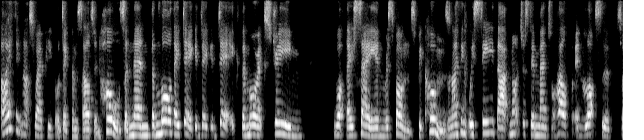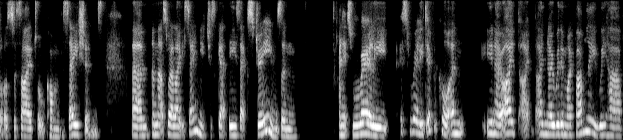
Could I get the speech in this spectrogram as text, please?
I think that's where people dig themselves in holes. And then the more they dig and dig and dig, the more extreme what they say in response becomes. And I think we see that not just in mental health, but in lots of sort of societal conversations. Um, and that's where, like you're saying, you just get these extremes and and it's really it's really difficult. And you know, I, I, I know within my family we have,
